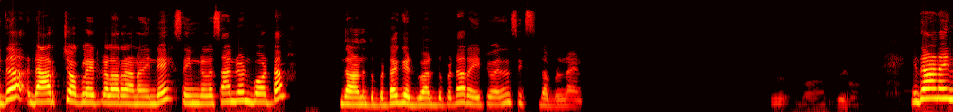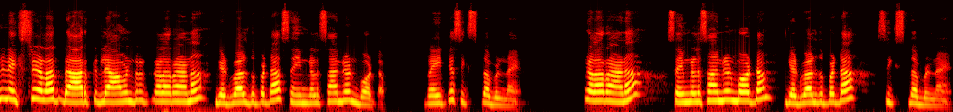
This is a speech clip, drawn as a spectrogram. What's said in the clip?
ഇത് ഡാർക്ക് ചോക്ലേറ്റ് കളറാണ് അതിന്റെ. സെയിം കളർ സാൻഡോൺ ബോട്ടം ഇതാണ് ദുപ്പട്ട ഗഡ്വാൾ ദുപ്പട്ട റേറ്റ് വരുന്നത് സിക്സ് ഡബിൾ നയൻ ഇതാണ് അതിന്റെ നെക്സ്റ്റ് കളർ ഡാർക്ക് ലാവൻഡർ കളറാണ് Gadwal dupatta same colour santoon bottom rate six double nine കളറാണ് same colour santoon bottom Gadwal dupatta six double nine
